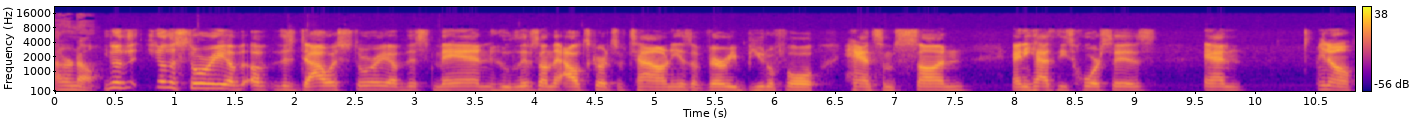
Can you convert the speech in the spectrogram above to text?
I don't know. You know, the, you know the story of, of this Taoist story of this man who lives on the outskirts of town. He has a very beautiful, handsome son, and he has these horses. And you know,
